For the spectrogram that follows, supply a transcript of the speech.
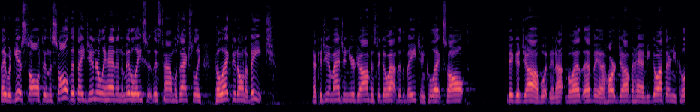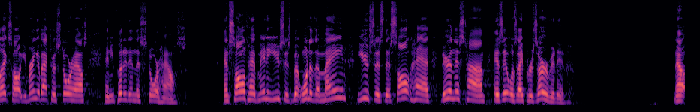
they would get salt, and the salt that they generally had in the Middle East at this time was actually collected on a beach. Now, could you imagine your job is to go out to the beach and collect salt? Be a good job, wouldn't it? I, boy, that'd be a hard job to have. You go out there and you collect salt, you bring it back to a storehouse, and you put it in this storehouse. And salt had many uses, but one of the main uses that salt had during this time is it was a preservative. Now,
